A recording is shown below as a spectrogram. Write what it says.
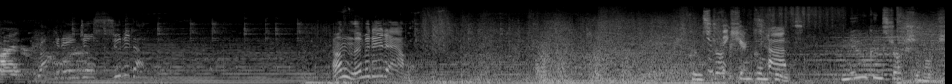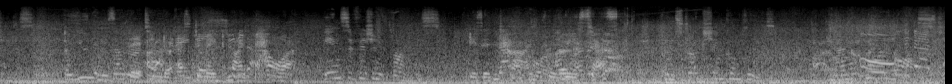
Refinery. Rocket Angels suited up. Unlimited ammo. Construction complete. New construction options. A unit is under They attack. underestimate my power. Insufficient funds. Is it time for under recess? Construction complete. Nanocore lost.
